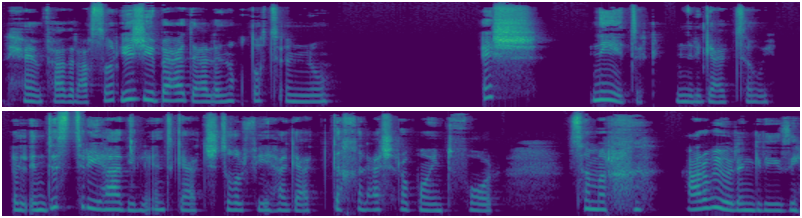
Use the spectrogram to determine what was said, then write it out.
الحين في هذا العصر يجي بعد على نقطة إنه إيش نيتك من اللي قاعد تسويه؟ ال industry هذه اللي أنت قاعد تشتغل فيها قاعد تدخل عشرة point four سمر عربي ولا إنجليزي؟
